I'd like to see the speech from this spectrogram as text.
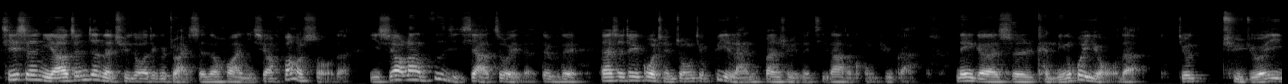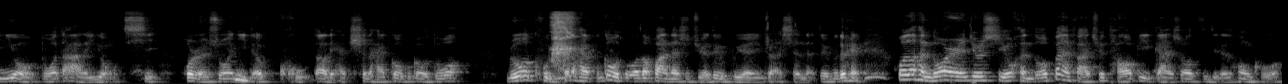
其实你要真正的去做这个转身的话，你是要放手的，你是要让自己下坠的，对不对？但是这个过程中就必然伴随着极大的恐惧感，那个是肯定会有的，就取决于你有多大的勇气，或者说你的苦到底还吃的还够不够多。如果苦吃的还不够多的话，那是绝对不愿意转身的，对不对？或者很多人就是有很多办法去逃避感受自己的痛苦。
